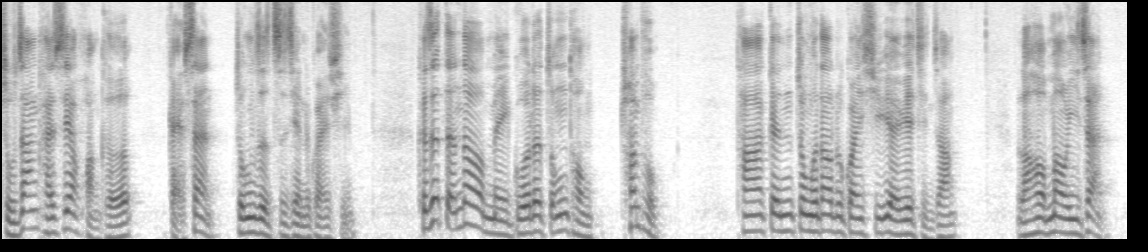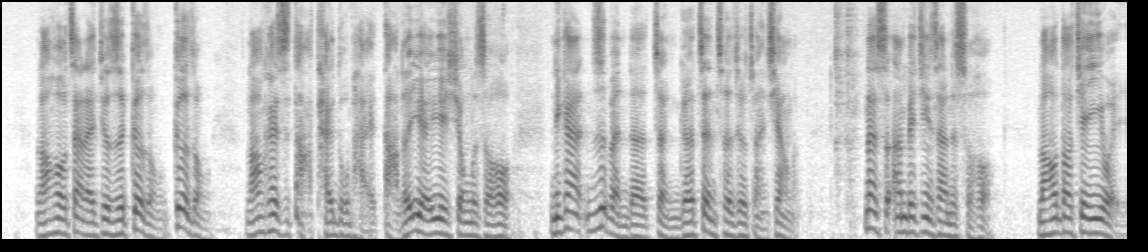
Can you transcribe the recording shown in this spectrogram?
主张还是要缓和、改善中日之间的关系。可是等到美国的总统川普，他跟中国大陆关系越来越紧张，然后贸易战，然后再来就是各种各种。然后开始打台独牌，打得越来越凶的时候，你看日本的整个政策就转向了。那是安倍晋三的时候，然后到菅义伟，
